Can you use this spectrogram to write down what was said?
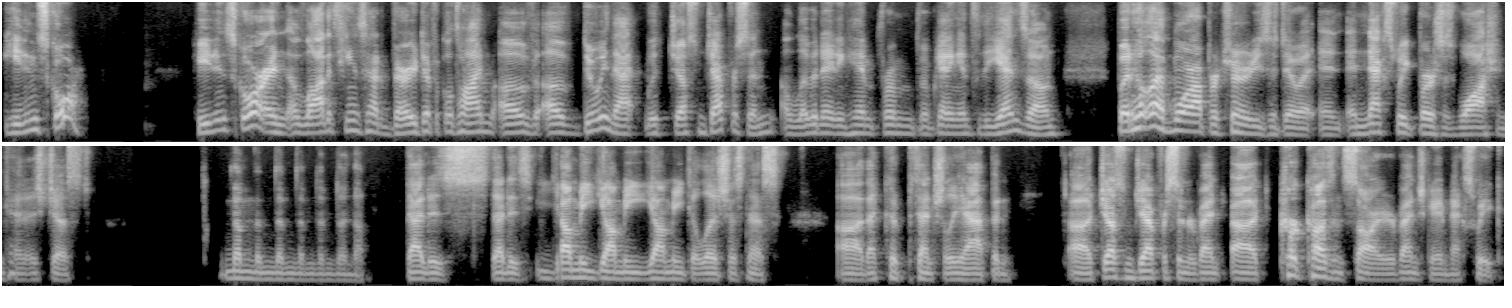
he didn't score. He didn't score, and a lot of teams had a very difficult time of of doing that with Justin Jefferson, eliminating him from from getting into the end zone. But he'll have more opportunities to do it. And, and next week versus Washington is just num num num num num num num. That is that is yummy, yummy, yummy deliciousness uh, that could potentially happen. Uh, Justin Jefferson revenge, uh, Kirk Cousins, sorry, revenge game next week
